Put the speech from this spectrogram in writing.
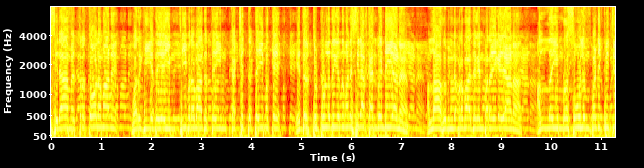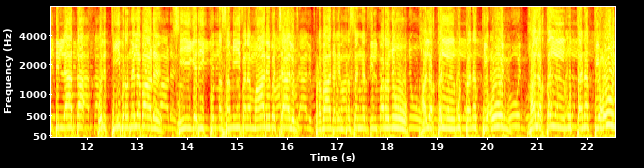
ഇസ്ലാം എത്രത്തോളമാണ് വർഗീയതയെയും തീവ്രവാദത്തെയും കക്ഷിത്വത്തെയും ഒക്കെ എതിർത്തിട്ടുള്ളത് എന്ന് മനസ്സിലാക്കാൻ വേണ്ടിയാണ്. അള്ളാഹുവിന്റെ പ്രവാചകൻ പറയുകയാണ് അള്ളയും റസൂലും പഠിപ്പിച്ചിട്ടില്ലാത്ത ഒരു തീവ്ര നിലപാട് സ്വീകരിക്കുന്ന സമീപനം മാറി വെച്ചാലും പ്രവാചകൻ പ്രസംഗത്തിൽ പറഞ്ഞു ഹലഖൽ മുത്തനത്തിഊൻ ഹലഖൽ മുത്തനത്തിഊൻ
